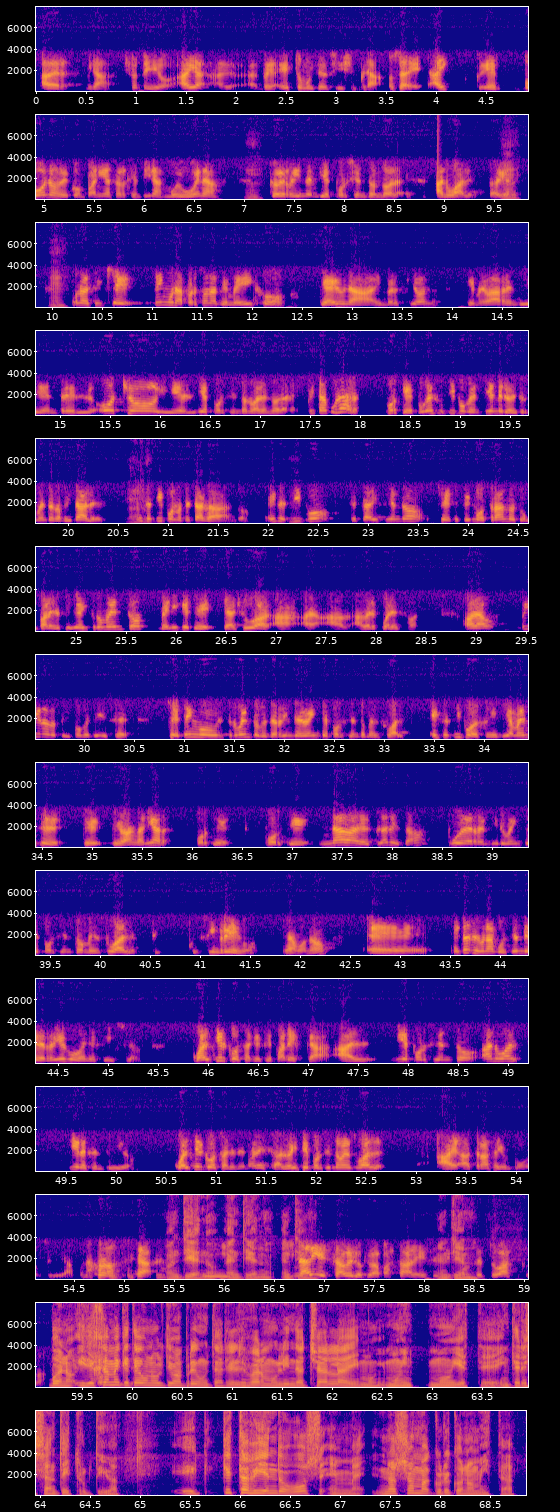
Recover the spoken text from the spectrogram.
A ver, mira, yo te digo, hay, a- a- esto es muy sencillo, mira, o sea, hay eh, bonos de compañías argentinas muy buenas Mm. que hoy rinden 10% en dólares anuales, ¿está bien? mm, mm. Uno dice, che, tengo una persona que me dijo que hay una inversión que me va a rendir entre el 8 y el 10% anual en dólares. Espectacular. ¿Por qué? Porque es un tipo que entiende los instrumentos capitales. Claro. Ese tipo no te está cagando. Ese tipo te está diciendo, che, te estoy mostrando un par de instrumentos, vení que te, te ayuda a, a- a- a ver cuáles son. Ahora, viene otro tipo que te dice, che, tengo un instrumento que te rinde 20% mensual. Ese tipo definitivamente te, va a engañar. ¿Por qué? Porque nada del planeta puede rendir 20% mensual si- sin riesgo, digamos, ¿no? Eh, entonces es una cuestión de riesgo-beneficio. Cualquier cosa que se parezca al 10% anual tiene sentido. Cualquier cosa que se parezca al 20% mensual, hay- atrás hay un Ponzi, digamos. ¿no? O sea, Entiendo, y- entiendo, y entiendo. nadie sabe lo que va a pasar, ese es el concepto básico. Bueno, y déjame que te haga una última pregunta. Les va a dar muy linda charla y muy, muy, muy este, interesante e instructiva. Eh, ¿Qué estás viendo vos? En, no sos macroeconomista,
